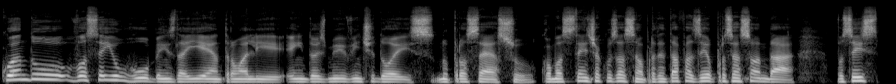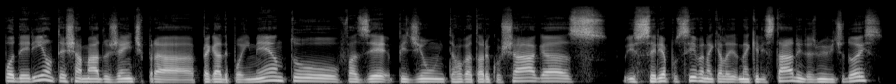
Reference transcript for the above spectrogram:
Quando você e o Rubens daí entram ali em 2022 no processo como assistente de acusação para tentar fazer o processo andar, vocês poderiam ter chamado gente para pegar depoimento, fazer, pedir um interrogatório com Chagas? Isso seria possível naquela, naquele estado em 2022?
